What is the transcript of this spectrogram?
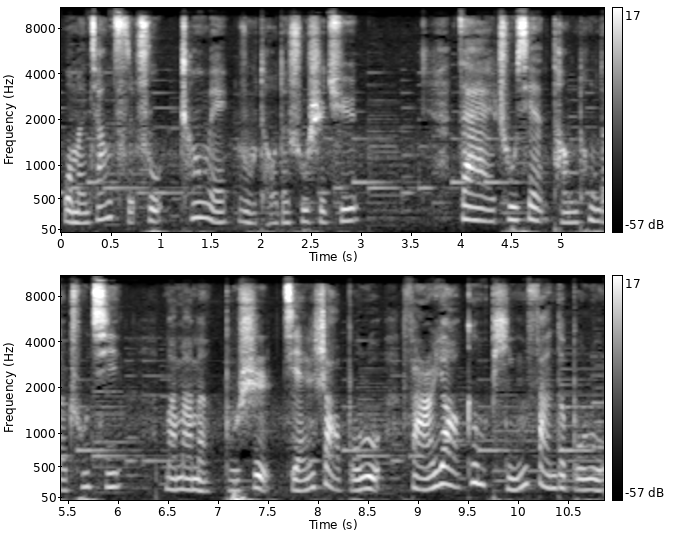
我们将此处称为乳头的舒适区。在出现疼痛的初期，妈妈们不是减少哺乳，反而要更频繁的哺乳。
